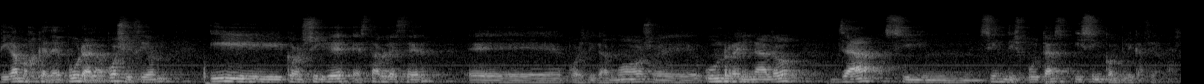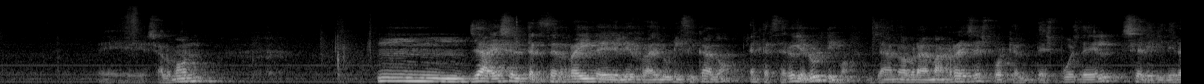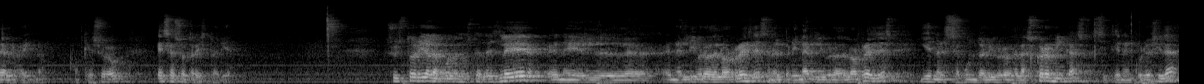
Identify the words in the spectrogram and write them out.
digamos que depura la oposición y consigue establecer, eh, pues digamos, eh, un reinado ya sin, sin, disputas y sin complicaciones. Salomón mm, ya es el tercer rey del Israel unificado, el tercero y el último. Ya no habrá más reyes porque después de él se dividirá el reino. Aunque eso, esa es otra historia. Su historia la pueden ustedes leer en el, libro de los reyes, en el primer libro de los reyes y en el segundo libro de las crónicas, si tienen curiosidad.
